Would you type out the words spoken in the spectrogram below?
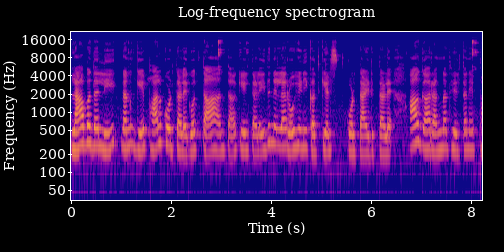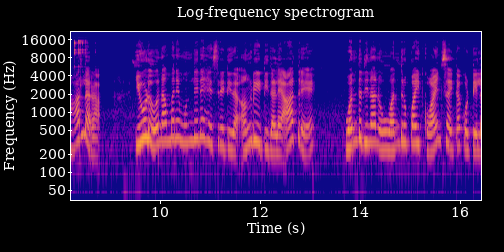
ಲಾಭದಲ್ಲಿ ನನಗೆ ಪಾಲು ಕೊಡ್ತಾಳೆ ಗೊತ್ತಾ ಅಂತ ಕೇಳ್ತಾಳೆ. ಇದನ್ನೆಲ್ಲ ರೋಹಿಣಿ ಕದ್ ಕೇಳಿಸ್ಕೊಳ್ತಾ ಇರ್ತಾಳೆ. ಆಗ ರಂಗನಾಥ್ ಹೇಳ್ತಾನೆ, ಪಾರ್ಲರ? ಇವಳು ನಮ್ಮನೆ ಮುಂದೆನೇ ಹೆಸರಿಟ್ಟಿದ, ಅಂಗಡಿ ಇಟ್ಟಿದ್ದಾಳೆ. ಆದರೆ ಒಂದು ದಿನವೂ ಒಂದು ರೂಪಾಯಿ ಕಾಯಿನ್ ಸಹಿತ ಕೊಟ್ಟಿಲ್ಲ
